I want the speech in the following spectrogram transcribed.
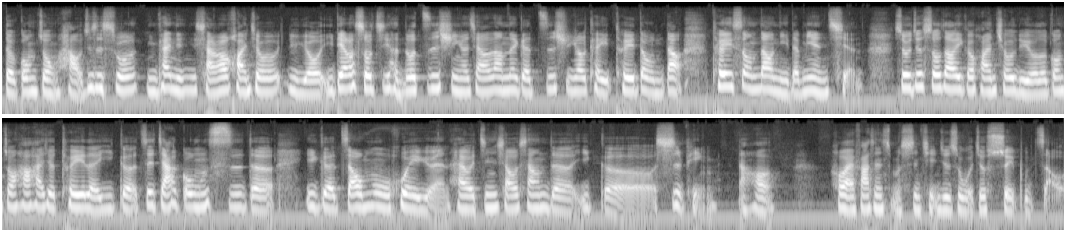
的公众号，就是说，你看你你想要环球旅游，一定要收集很多资讯，而且要让那个资讯又可以推动到推送到你的面前。所以我就收到一个环球旅游的公众号，他就推了一个这家公司的一个招募会员还有经销商的一个视频。然后后来发生什么事情，就是我就睡不着，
